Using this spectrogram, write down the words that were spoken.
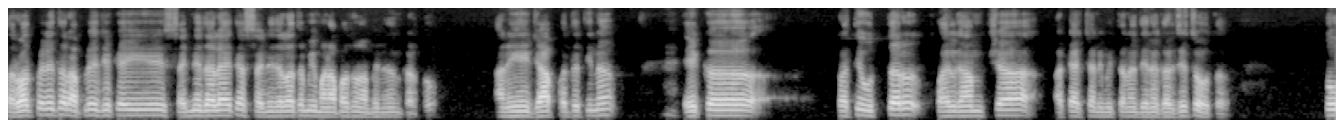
सर्वात पहिले तर आपले जे काही सैन्य दल आहे त्या सैन्य दलाचं मी मनापासून अभिनंदन करतो. आणि ज्या पद्धतीनं एक प्रतिउत्तर पहलगामच्या अटॅकच्या निमित्तानं देणं गरजेचं होतं तो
